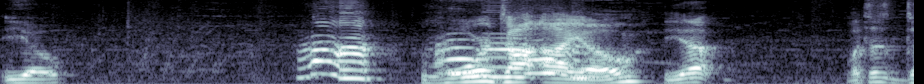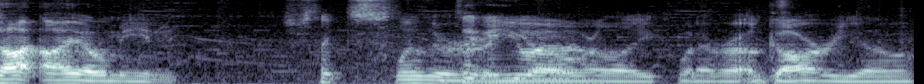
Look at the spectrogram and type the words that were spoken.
Yo. War.io. Yep. What does .io mean? Just like Slither It's like a or like whatever, Agario.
